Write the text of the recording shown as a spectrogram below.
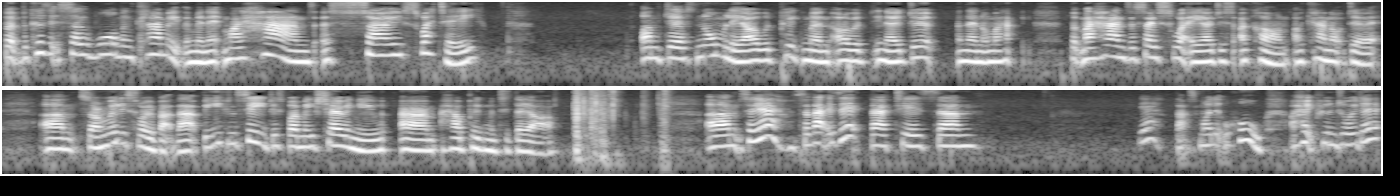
But because it's so warm and clammy at the minute, my hands are so sweaty. I'm just, normally I would pigment, I would, you know, do it and then on my, but my hands are so sweaty, I just, I can't, I cannot do it. Um, so I'm really sorry about that. But you can see just by me showing you um, how pigmented they are. Um, so yeah, so that is it. That is, um, yeah, that's my little haul. I hope you enjoyed it.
